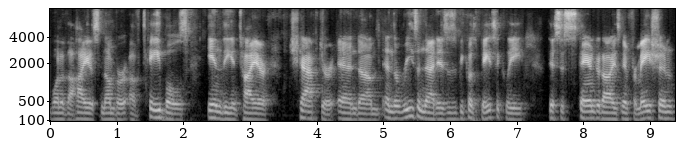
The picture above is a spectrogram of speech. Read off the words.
one of the highest number of tables in the entire chapter. And um, and the reason that is is because basically this is standardized information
